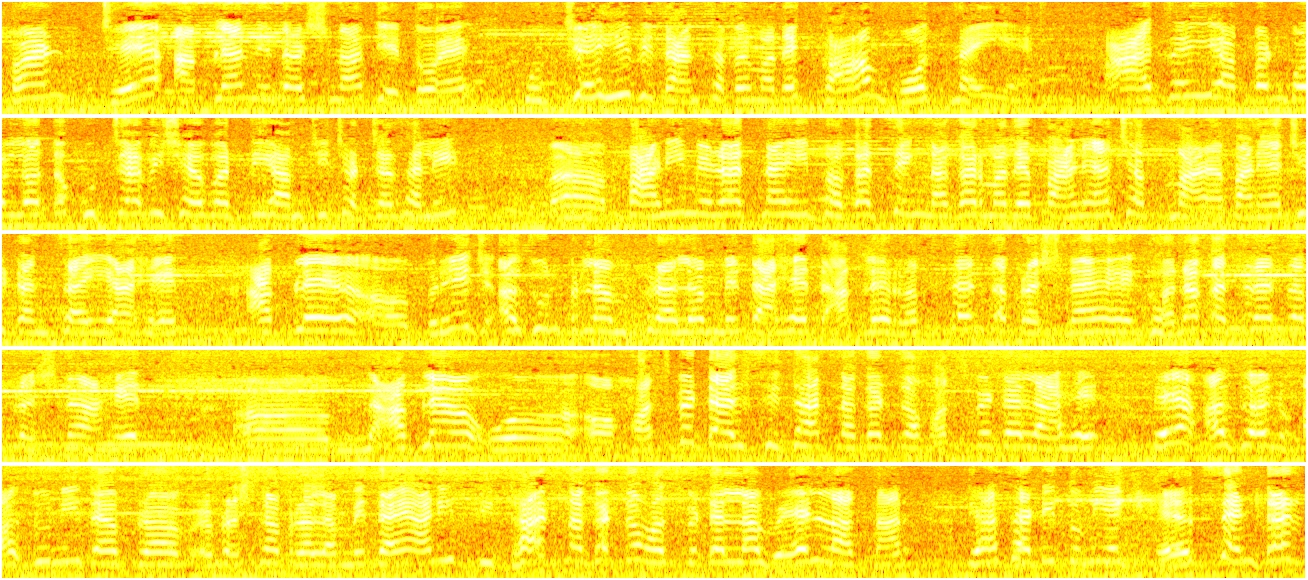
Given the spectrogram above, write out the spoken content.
पण जे आपल्या निदर्शनात येतोय कुठचेही विधानसभेमध्ये काम होत नाहीये. आजही आपण बोललो तर कुठच्या विषयावरती आमची चर्चा झाली? पाणी मिळत नाही. भगतसिंग नगरमध्ये पाण्याच्या मा- पाण्याची टंचाई आहे. आपले ब्रिज अजून प्रलं- प्रलंबित आहेत. आपले रस्त्यांचा प्रश्न आहे घनकचऱ्याचा प्रश्न आहेत. आपल्या हॉस्पिटल सिद्धार्थनगरचं हॉस्पिटल आहे. ते अजून अजूनही त्या प्र प्रश्न प्रलंबित आहे आणि सिद्धार्थनगरचं हॉस्पिटलला वेळ लागणार. त्यासाठी तुम्ही एक हेल्थ सेंटर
